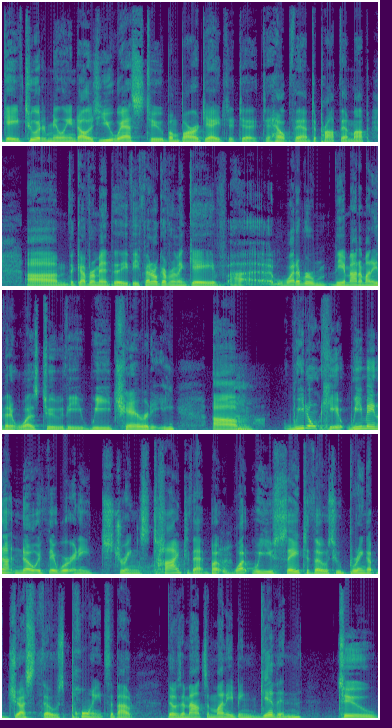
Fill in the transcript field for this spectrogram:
gave two hundred million dollars U.S. to Bombardier to, to, to, help them to prop them up. Um, the government, the, the federal government gave uh, whatever the amount of money that it was to the We charity. Um, we don't hear we may not know if there were any strings tied to that but what will you say to those who bring up just those points about those amounts of money being given to,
